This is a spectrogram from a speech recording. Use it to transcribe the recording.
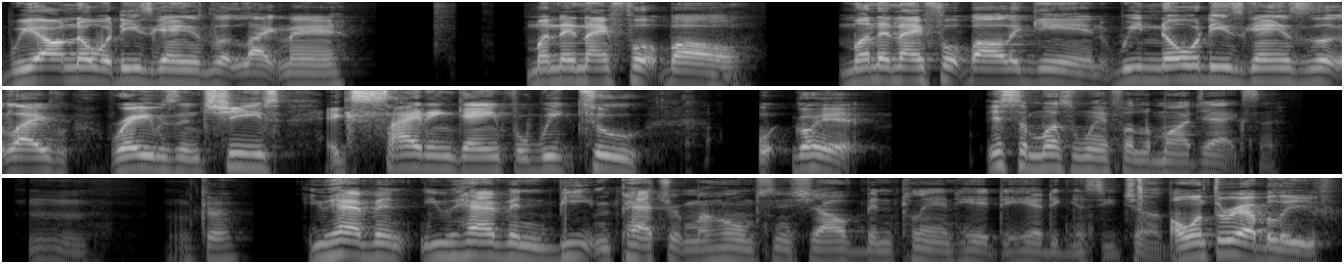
We all know what these games look like, man. Monday Night Football. Monday Night Football again. We know what these games look like. Ravens and Chiefs. Exciting game for week two. Go ahead. It's a must win for Lamar Jackson. Mm, okay. You haven't you haven't beaten Patrick Mahomes since y'all been playing head to head against each other. 0 and 3, I believe.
